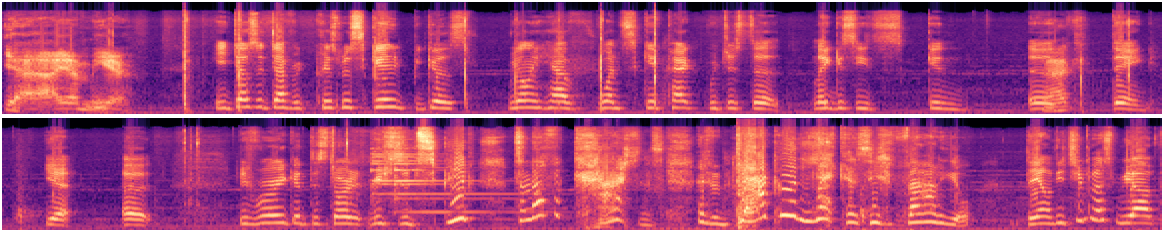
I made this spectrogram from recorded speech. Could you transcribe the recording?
Yeah, I am here. He doesn't have a Christmas skin because we only have one skin pack, which is the Legacy skin uh, Pack? thing. Yeah. Uh, before we get to start, make sure to subscribe to notifications and be back with Legacy video. Daniel, did you mess me up?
